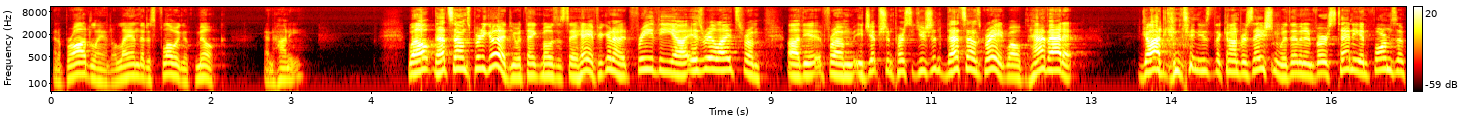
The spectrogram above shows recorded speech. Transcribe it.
and a broad land, a land that is flowing with milk and honey. Well, that sounds pretty good. You would think Moses say, "Hey, if you're going to free the uh, Israelites from uh, the from Egyptian persecution, that sounds great. Well, have at it." God continues the conversation with him, and in verse 10, he informs him,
